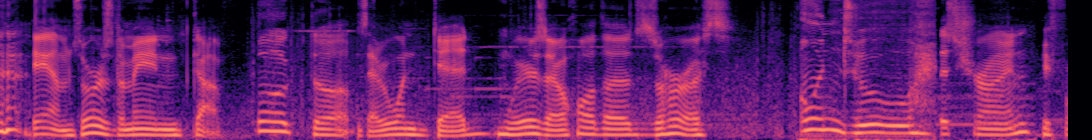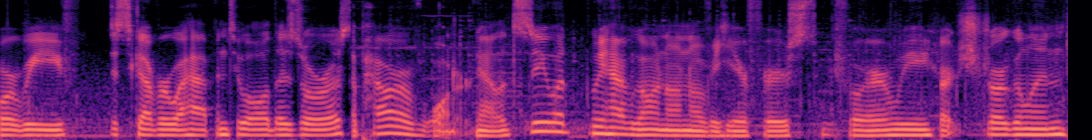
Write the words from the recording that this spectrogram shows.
Damn, Zora's domain got fucked up. Is everyone dead? Where's all the Zoras? Onto this shrine before we discover what happened to all the Zoras. The power of water. Now let's see what we have going on over here first before we start struggling.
